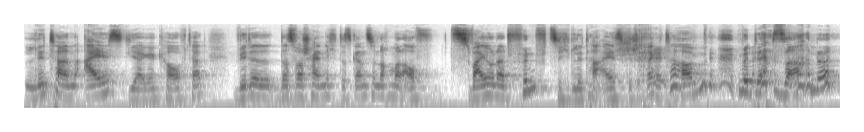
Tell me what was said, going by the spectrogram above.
Litern Eis, die er gekauft hat, wird er das wahrscheinlich das Ganze nochmal auf 250 Liter Eis gestreckt haben mit der Sahne.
